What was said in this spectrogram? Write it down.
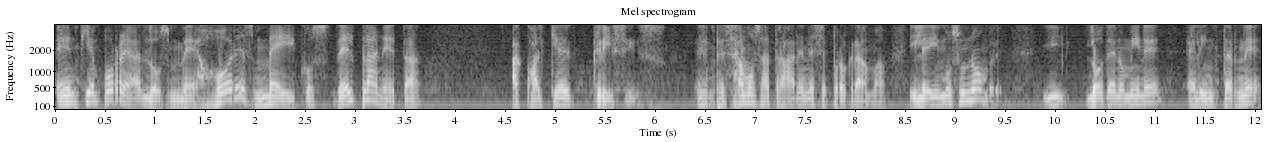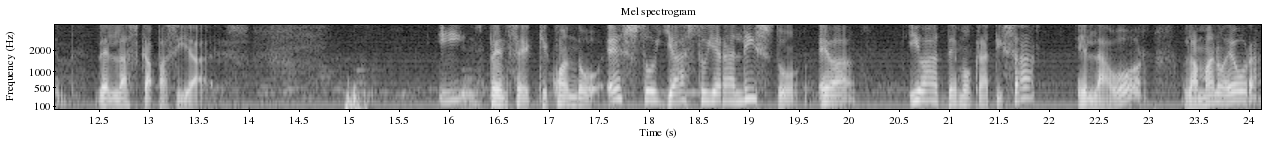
en tiempo real los mejores médicos del planeta a cualquier crisis? Empezamos a trabajar en ese programa y le dimos un nombre y lo denominé el Internet de las capacidades y pensé que cuando esto ya estuviera listo, iba, a democratizar el labor, la mano de obra,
